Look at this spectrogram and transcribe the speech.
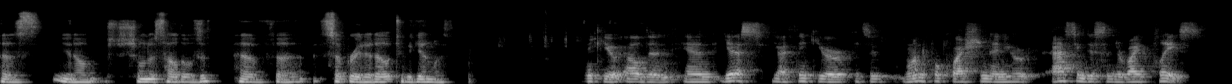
has you know shown us how those have uh, separated out to begin with. Thank you, Eldon. And yes, I think you're, it's a wonderful question and you're asking this in the right place.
